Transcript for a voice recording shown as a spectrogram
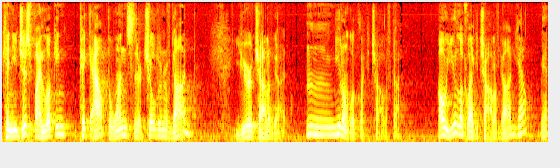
can you just by looking pick out the ones that are children of God? You're a child of God. Mm, you don't look like a child of God. Oh, you look like a child of God. Yeah, yeah.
